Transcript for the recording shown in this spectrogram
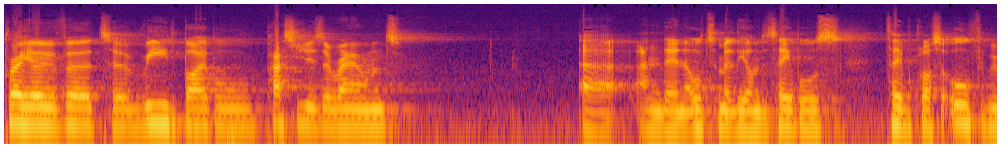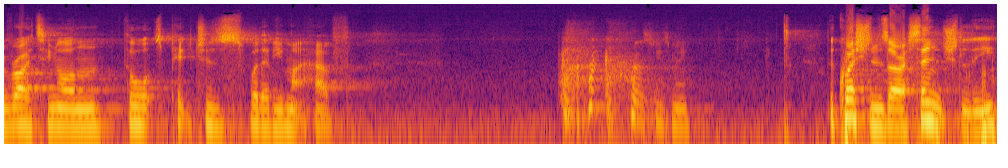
pray over, to read Bible passages around, uh, and then ultimately on the tables, the tablecloths are all for be writing on thoughts, pictures, whatever you might have. Excuse me. The questions are essentially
